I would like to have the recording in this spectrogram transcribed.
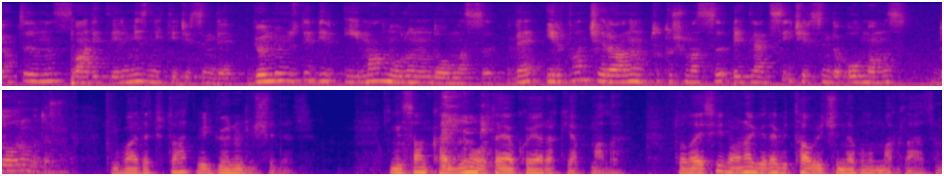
Yaptığımız ibadetlerimiz neticesinde gönlümüzde bir iman nurunun doğması ve irfan çerağının tutuşması beklentisi içerisinde olmamız doğru mudur? İbadet itaat bir gönül işidir. İnsan kalbini ortaya koyarak yapmalı. Dolayısıyla ona göre bir tavır içinde bulunmak lazım.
